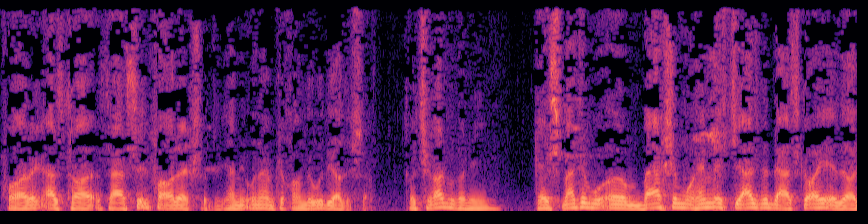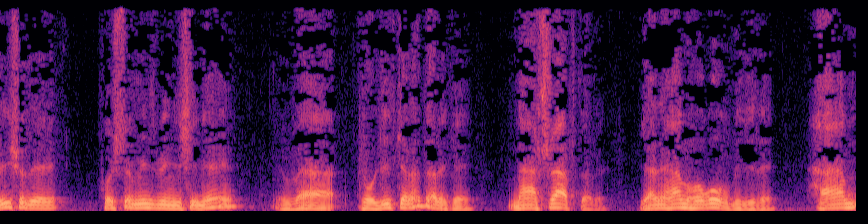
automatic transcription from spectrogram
فارغ از تحصیل فارغ شده یعنی اونم که خوانده بود یادش رفت. تو چیکار می‌کنیم؟ قسمت بخش مهمش جذب دستگاه اداری شده. پشت میز بینشینه و تولید که نداره که مصرف داره. یعنی هم حقوق بگیره هم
